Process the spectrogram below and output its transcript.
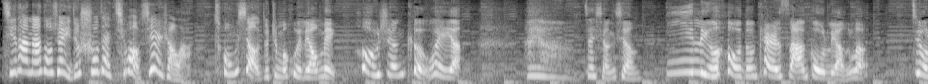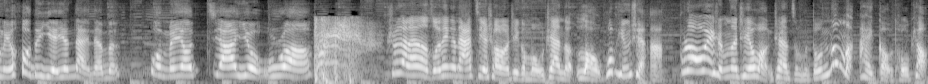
其他男同学已经输在起跑线上了，从小就这么会撩妹，后生可畏呀。哎呀，再想想，一零后都开始撒狗粮了，九零后的爷爷奶奶们，我们要加油啊！说下来呢，昨天跟大家介绍了这个某站的老婆评选啊，不知道为什么呢，这些网站怎么都那么爱搞投票？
